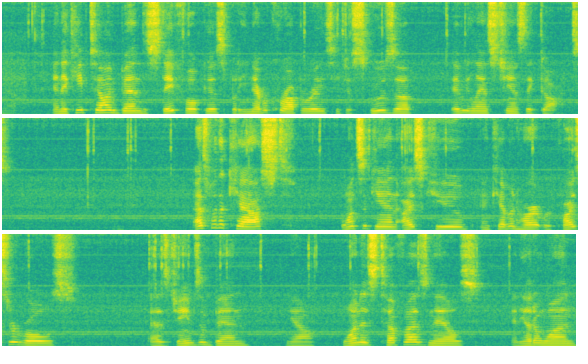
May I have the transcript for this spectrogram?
Yeah. And they keep telling Ben to stay focused, but he never cooperates. He just screws up every last chance they got. As for the cast, once again, Ice Cube and Kevin Hart reprised their roles as James and Ben. You know, one is tough as nails, and the other one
